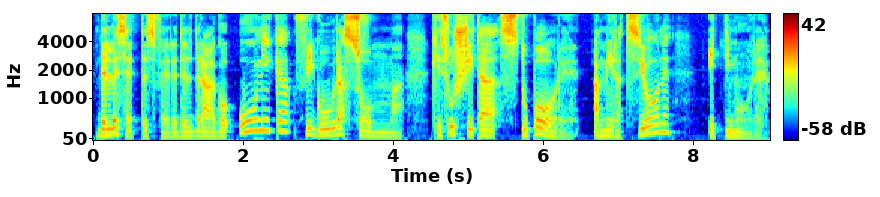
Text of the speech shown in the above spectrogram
delle sette sfere del drago, unica figura somma che suscita stupore, ammirazione e timore.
